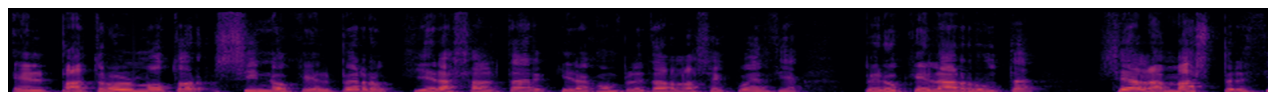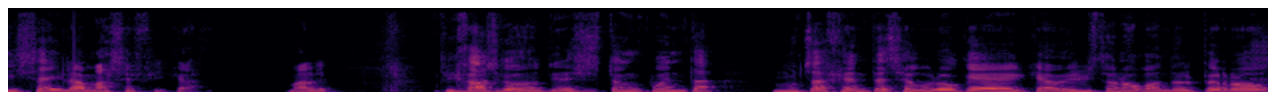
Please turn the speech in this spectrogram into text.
el patrón motor, sino que el perro quiera saltar, quiera completar la secuencia, pero que la ruta sea la más precisa y la más eficaz. ¿Vale? Fijaos que cuando tienes esto en cuenta, mucha gente seguro que, habéis visto, ¿no? Cuando el perro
